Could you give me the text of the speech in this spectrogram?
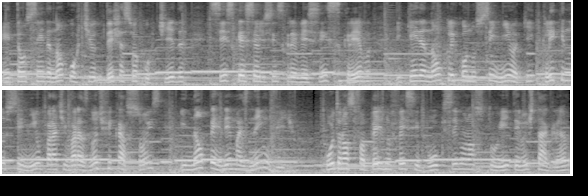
então se ainda não curtiu, deixa sua curtida, se esqueceu de se inscrever, se inscreva e quem ainda não clicou no sininho aqui, clique no sininho para ativar as notificações e não perder mais nenhum vídeo. Curta nossa fanpage no Facebook, sigam o nosso Twitter e no Instagram,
